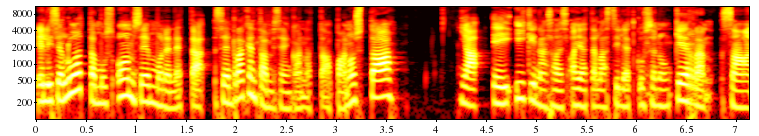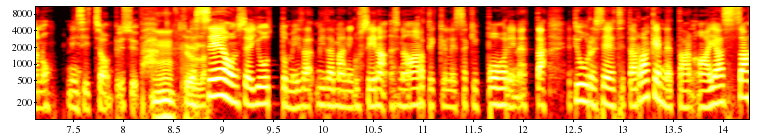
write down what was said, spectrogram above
Eli se luottamus on sellainen, että sen rakentamiseen kannattaa panostaa, ja ei ikinä saisi ajatella sille, että kun sen on kerran saanut, niin sitten se on pysyvää. Mm, ja se on se juttu, mitä, mitä mä niin siinä, siinä artikkelissakin pohdin, että, että juuri se, että sitä rakennetaan ajassa,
